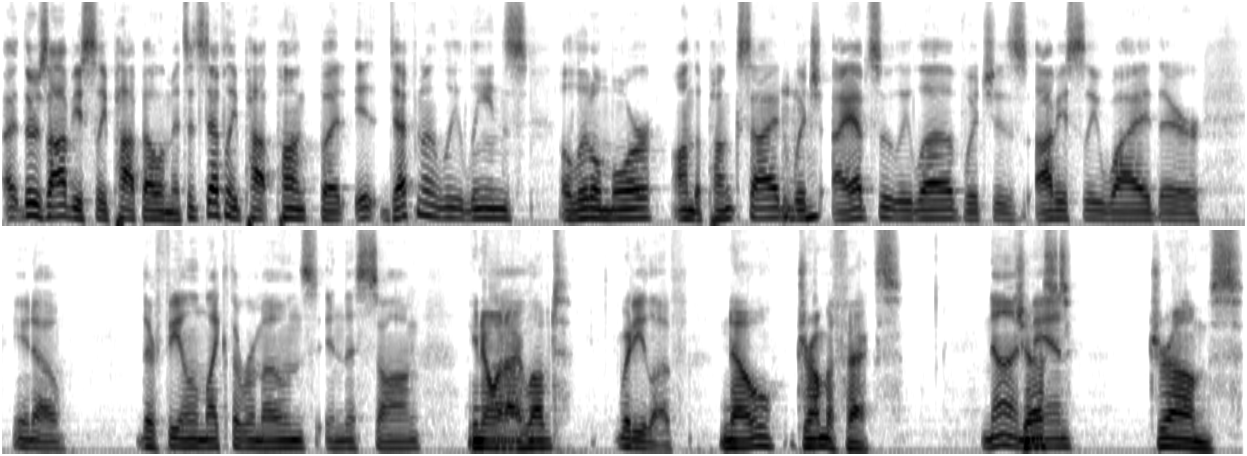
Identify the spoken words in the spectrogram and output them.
Uh, there's obviously pop elements. It's definitely pop punk but it definitely leans a little more on the punk side which i absolutely love which is obviously why they're you know they're feeling like the ramones in this song. You know what I Um, loved? what do you love? No drum effects, none just man. drums.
